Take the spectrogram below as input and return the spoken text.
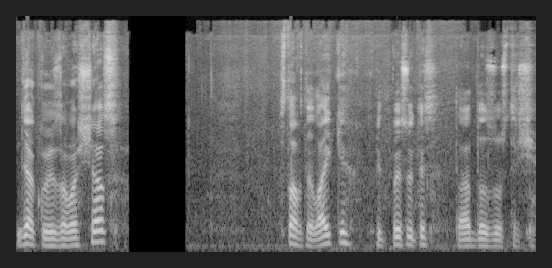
Дякую за ваш час. Ставте лайки, підписуйтесь та до зустрічі.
